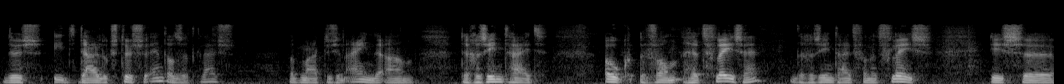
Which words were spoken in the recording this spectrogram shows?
dus iets duidelijks tussen. En dat is het kruis. Dat maakt dus een einde aan de gezindheid ook van het vlees. Hè? De gezindheid van het vlees is uh,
